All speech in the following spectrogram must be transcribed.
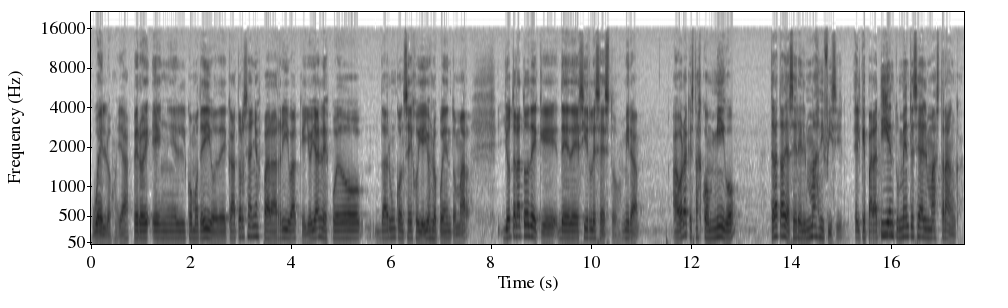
vuelo, ¿ya? Pero en el, como te digo, de 14 años para arriba, que yo ya les puedo dar un consejo y ellos lo pueden tomar, yo trato de, que, de decirles esto, mira, ahora que estás conmigo, trata de hacer el más difícil, el que para ti en tu mente sea el más tranca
